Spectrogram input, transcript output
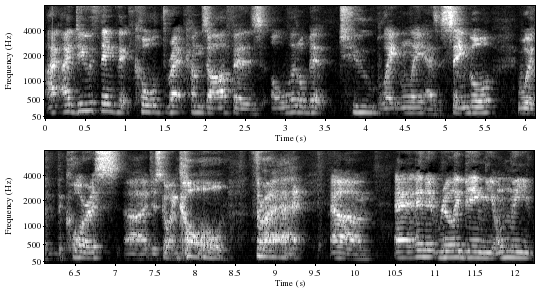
I, I do think that Cold Threat comes off as a little bit too blatantly as a single, with the chorus uh, just going cold threat, um, and, and it really being the only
